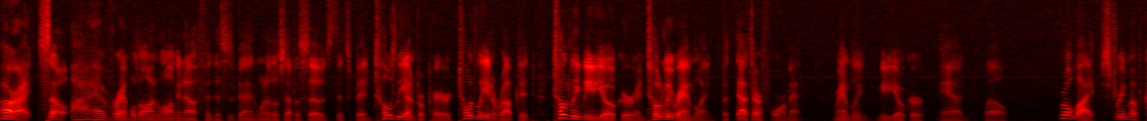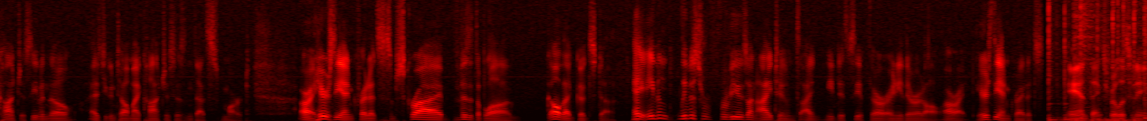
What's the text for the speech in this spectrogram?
Alright, so I have rambled on long enough, and this has been one of those episodes that's been totally unprepared, totally interrupted, totally mediocre, and totally rambling. But that's our format. Rambling, mediocre, and, well, real life, stream of conscious, even though, as you can tell, my conscious isn't that smart. Alright, here's the end credits. Subscribe, visit the blog, all that good stuff. Hey, even leave us reviews on iTunes. I need to see if there are any there at all. All right, here's the end credits. And thanks for listening.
